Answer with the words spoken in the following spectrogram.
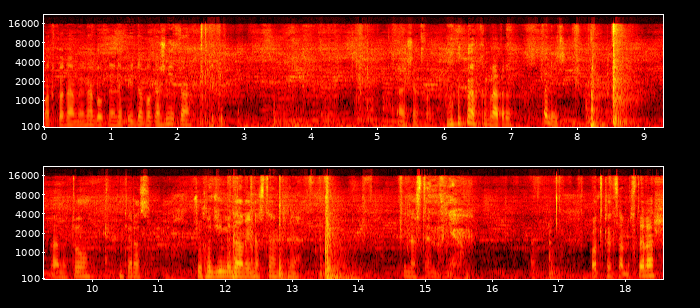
Odkładamy na bok, najlepiej do bagażnika. A już się otworzy. Akumulator, to nic. Mamy tu. I teraz przechodzimy dalej następnie. I następnie. Odkręcamy stelaż.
